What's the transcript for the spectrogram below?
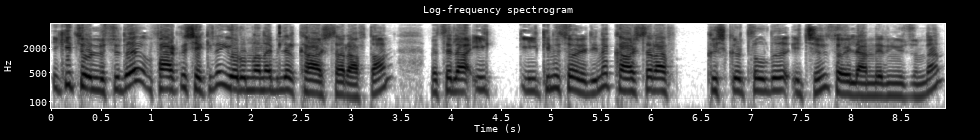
İki türlüsü de farklı şekilde yorumlanabilir karşı taraftan. Mesela ilk ilkini söylediğine karşı taraf kışkırtıldığı için söylemlerin yüzünden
